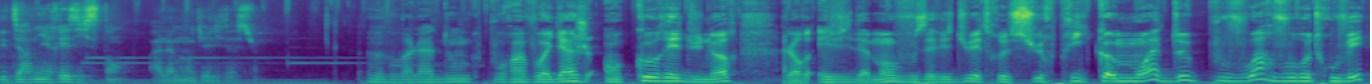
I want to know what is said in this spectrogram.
des derniers résistants à la mondialisation. Voilà donc pour un voyage en Corée du Nord. Alors évidemment, vous avez dû être surpris comme moi de pouvoir vous retrouver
